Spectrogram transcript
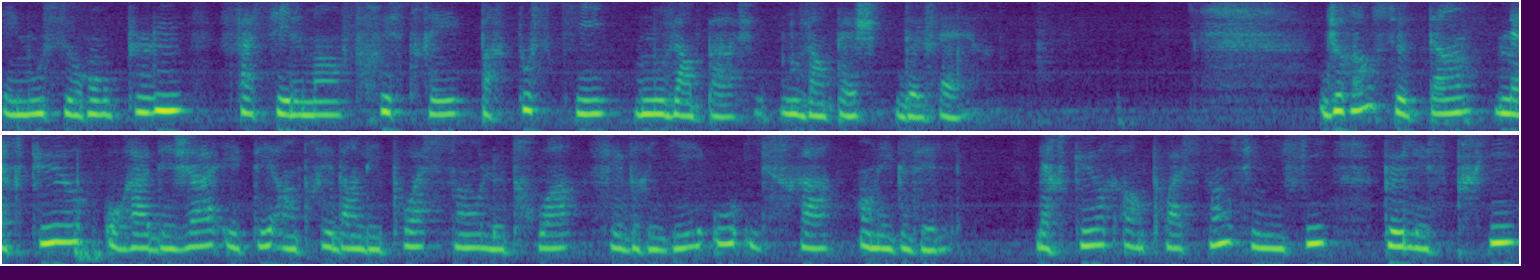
et nous serons plus facilement frustrés par tout ce qui nous empêche, de le faire. Durant ce temps, Mercure aura déjà été entré dans les poissons le 3 février où il sera en exil. Mercure en poisson signifie que l'esprit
